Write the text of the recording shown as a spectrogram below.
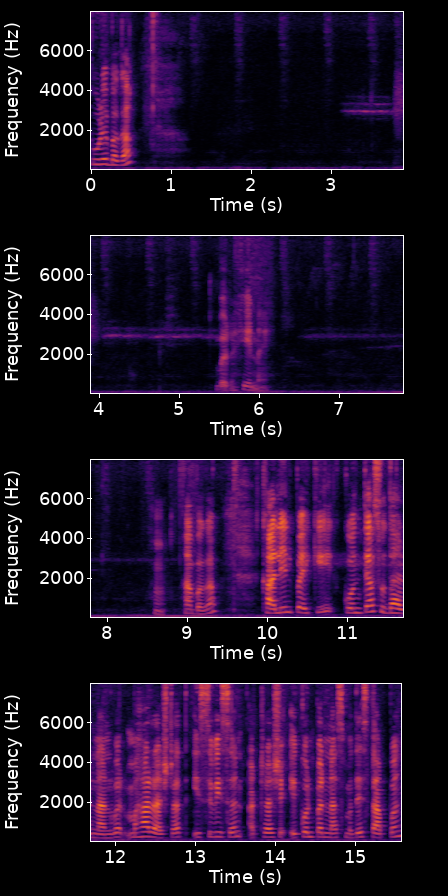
पुढे बघा. बरं हे नाही. हा बघा. खालीलपैकी कोणत्या सुधारणांवर महाराष्ट्रात इसवी सन अठराशे एकोणपन्नासमध्ये स्थापन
